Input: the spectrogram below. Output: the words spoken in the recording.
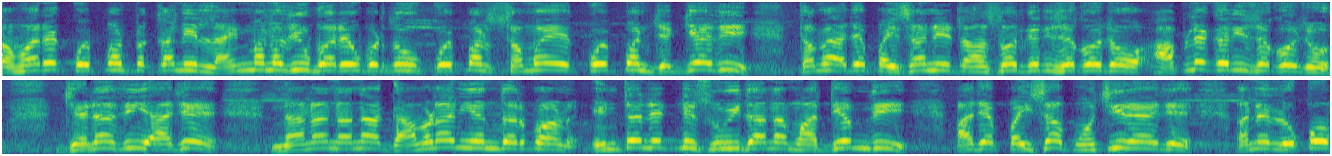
તમારે કોઈ પણ પ્રકારની લાઈનમાં નથી ઊભા રહેવું પડતું. કોઈ પણ સમયે કોઈ પણ જગ્યાથી તમે આજે પૈસાની ટ્રાન્સફર કરી શકો છો આપલે કરી શકો છો. જેનાથી આજે નાના નાના ગામડાની અંદર પણ ઇન્ટરનેટની સુવિધાના માધ્યમથી આજે પૈસા પહોંચી રહ્યા છે અને લોકો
